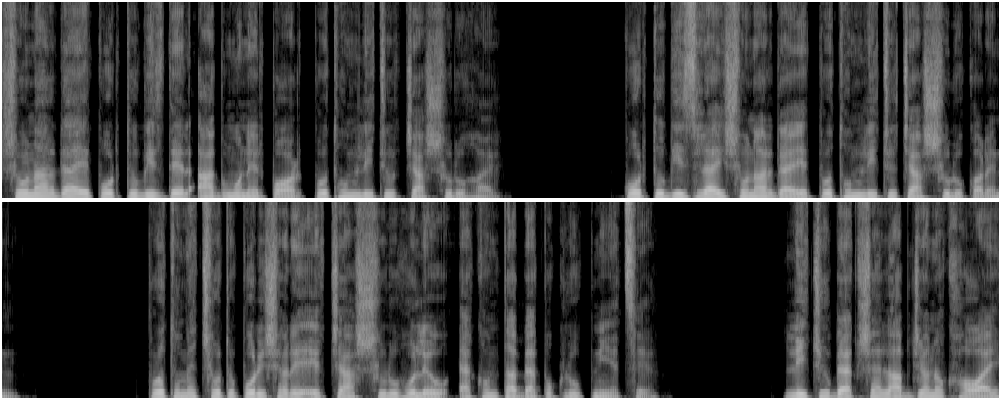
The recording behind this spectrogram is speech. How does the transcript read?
সোনার গায়ে পর্তুগিজদের আগমনের পর প্রথম লিচুর চাষ শুরু হয়। পর্তুগিজরাই সোনার গায়ে প্রথম লিচু চাষ শুরু করেন। প্রথমে ছোট পরিসরে এর চাষ শুরু হলেও এখন তা ব্যাপক রূপ নিয়েছে। লিচু ব্যবসা লাভজনক হওয়ায়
